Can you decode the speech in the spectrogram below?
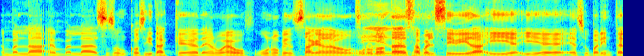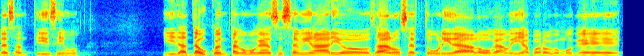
En verdad, en verdad, eso son cositas que, de nuevo, uno piensa que uno Sí, las da sí. desapercibidas y, y es es súper interesantísimo. Y te has dado cuenta como que en esos seminarios, o sea, no sé, esto es una idea loca mía, pero como que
